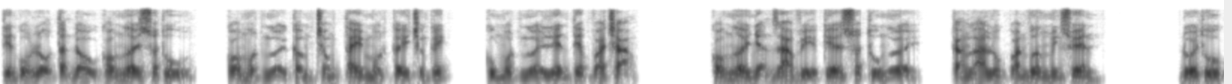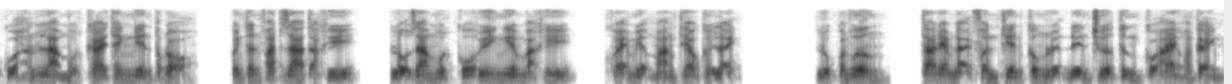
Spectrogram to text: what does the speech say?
tiên cổ lộ tận đầu có người xuất thủ có một người cầm trong tay một cây trường kích, cùng một người liên tiếp va chạm. Có người nhận ra vị kia xuất thủ người, càng là lục quan vương minh xuyên. Đối thủ của hắn là một cái thanh niên tóc đỏ, quanh thân phát ra tà khí, lộ ra một cỗ uy nghiêm ba khí khoe miệng mang theo cười lạnh. Lục quan vương, ta đem đại phần thiên công luyện đến chưa từng có ai hoàn cảnh,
